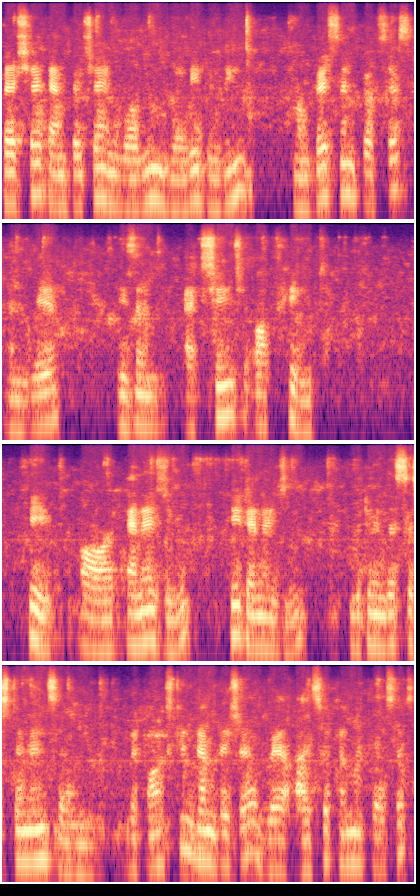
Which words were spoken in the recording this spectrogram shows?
pressure, temperature, and volume vary during compression process and there is an exchange of heat, heat or energy heat energy between the system and surrounding. The constant temperature where isothermal process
